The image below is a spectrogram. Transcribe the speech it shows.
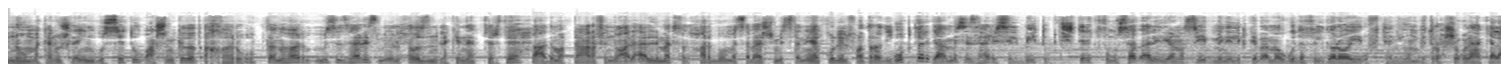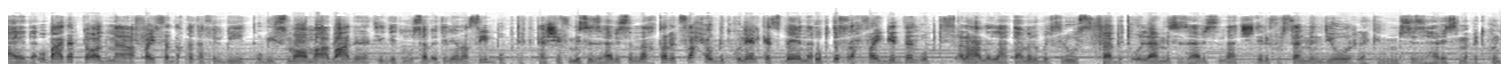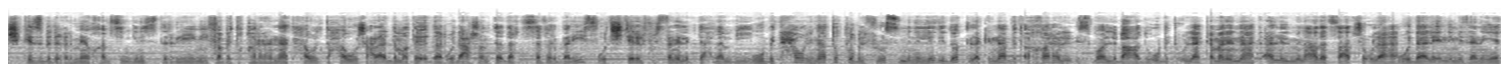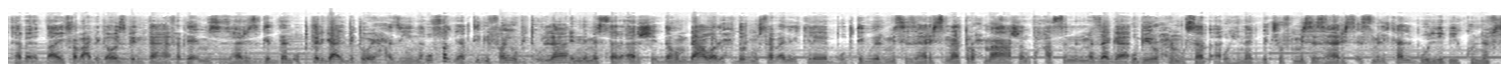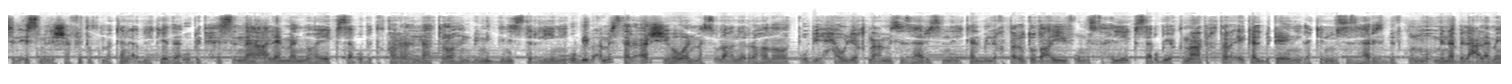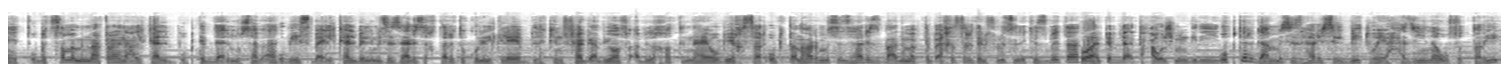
وإنهم ما كانوش لاقيين جثته وعشان كده اتأخروا. وبتنهار ميسيس هاريس من الحزن لكنها بترتاح بعد ما بتعرف إنه على الأقل مات في الحرب وما سابهاش مستنية كل الفترة دي. وبترجع ميسيس هاريس البيت وبتشترك في مسابقة لليانصيب من اللي بتبقى موجودة في الجرايد. وفي تاني يوم بتروح شغلها كالعادة. وبعدها بتقعد مع فاي صديقتها في البيت وبيسمعوا مع بعض نتيجة مسابقة اليانصيب. وبتكتشف ميسيس هاريس إنها اختارت صح وبتكون هي الكسبانة. وبتفرح فاي جدا وبتسألها عن اللي هتعمله بالفلوس. فبتقول لها ميسيس هاريس إنها تشتري فستان من ديور لكن ميسيس هاريس ما بتكونش كسبت غير 150 جنيه استرليني فبتقرر إنها تحاول تحوش على قد ما تقدر وده عشان تقدر تسافر باريس وتشتري الفستان اللي بتحلم بيه. وبتحاول إنها تطلب الفلوس من الليدي دوت لكنها بتأخرها للأسبوع اللي بعده وبتقول لها كمان إنها تقلل من عدد ساعات شغلها. وده لأن ميزانيتها بقت ضعيفة بعد جواز بنتها فبتضايق ميسيس هاريس جدا وبترجع البيت وهي حزينة. وفجأة بتيجي فاي وبتقول لها إن مستر أرشي اداهم دعوة لحضور مسابقة للكلاب وبتجبر ميسيس هاريس إنها تروح معاه عشان تحسن من مزاجها. وبيروح المسابقة وهناك بتشوف ميسيس هاريس اسم الكلب واللي بيكون نفس الاسم اللي شافته في مكان قبل كده وبتحس إنها علامة إنه هيكسب وبتقرر إنها تراهن ب 100 جنيه استرليني وبيبقى مستر أرشي هو المسؤول عن الرهانات وبيحاول يقنع ميسيس هاريس إن الكلب اللي اختارته ضعيف ومستحيل يكسب وبيقنعها تختار أي كلب تاني لكن ميسيس هاريس بتكون مؤمنة بالعلامات وبتصمم إنها تراهن على الكلب وبتبدأ المسابقة وبيسبق الكلب اللي ميسيس هاريس اختارته كل الكلاب لكن فجأة بيقف قبل خط النهاية وبيخسر وبتنهار ميسيس هاريس بعد ما بتبقى خسرت الفلوس اللي كسبتها وهتبدأ تحوش من جديد. وبترجع ميسيس هاريس البيت وهي حزينة وفي الطريق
